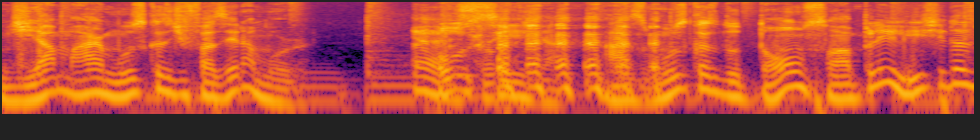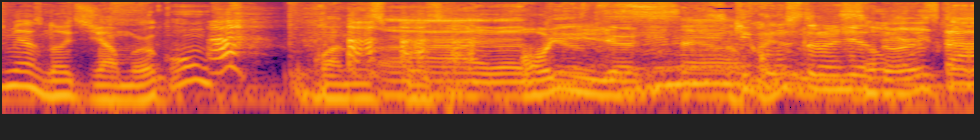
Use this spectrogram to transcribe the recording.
de amar, músicas de fazer amor. É, Ou seja, as músicas do Tom são a playlist das minhas noites de amor com, com a minha esposa. Ai, Olha, Deus do céu. que constrangedor. Tá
